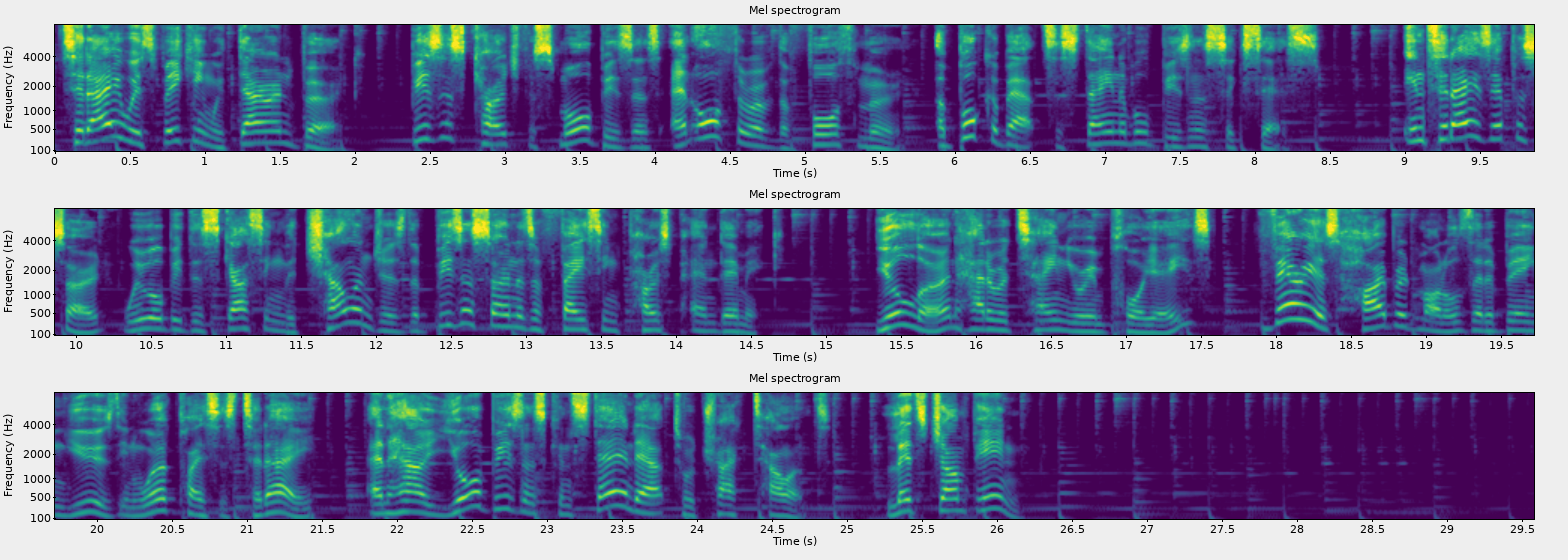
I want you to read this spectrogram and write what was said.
Today, we're speaking with Darren Bourke, business coach for small business and author of The Fourth Moon, a book about sustainable business success. In today's episode, we will be discussing the challenges that business owners are facing post pandemic. You'll learn how to retain your employees, various hybrid models that are being used in workplaces today, and how your business can stand out to attract talent. Let's jump in.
